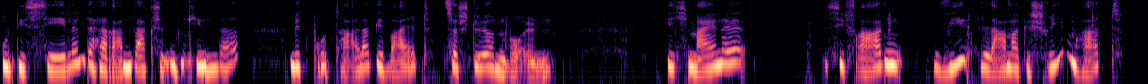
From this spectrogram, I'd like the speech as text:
und die Seelen der heranwachsenden Kinder mit brutaler Gewalt zerstören wollen. Ich meine, Sie fragen, wie Lama geschrieben hat.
